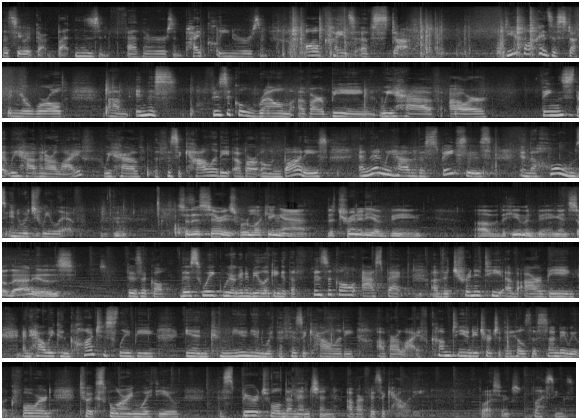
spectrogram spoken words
let's see, we've got buttons and feathers and pipe cleaners and all kinds of stuff. Do you have all kinds of stuff in your world? Um, in this physical realm of our being, we have our things that we have in our life, we have the physicality of our own bodies, and then we have the spaces in the homes in which we live. So this series, we're looking at the Trinity of being, of the human being, and so that is Physical. This week we are going to be looking at the physical aspect of the trinity of our being and how we can consciously be in communion with the physicality of our life. Come to Unity Church at the Hills this Sunday. We look forward to exploring with you the spiritual dimension of our physicality. blessings. Blessings.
